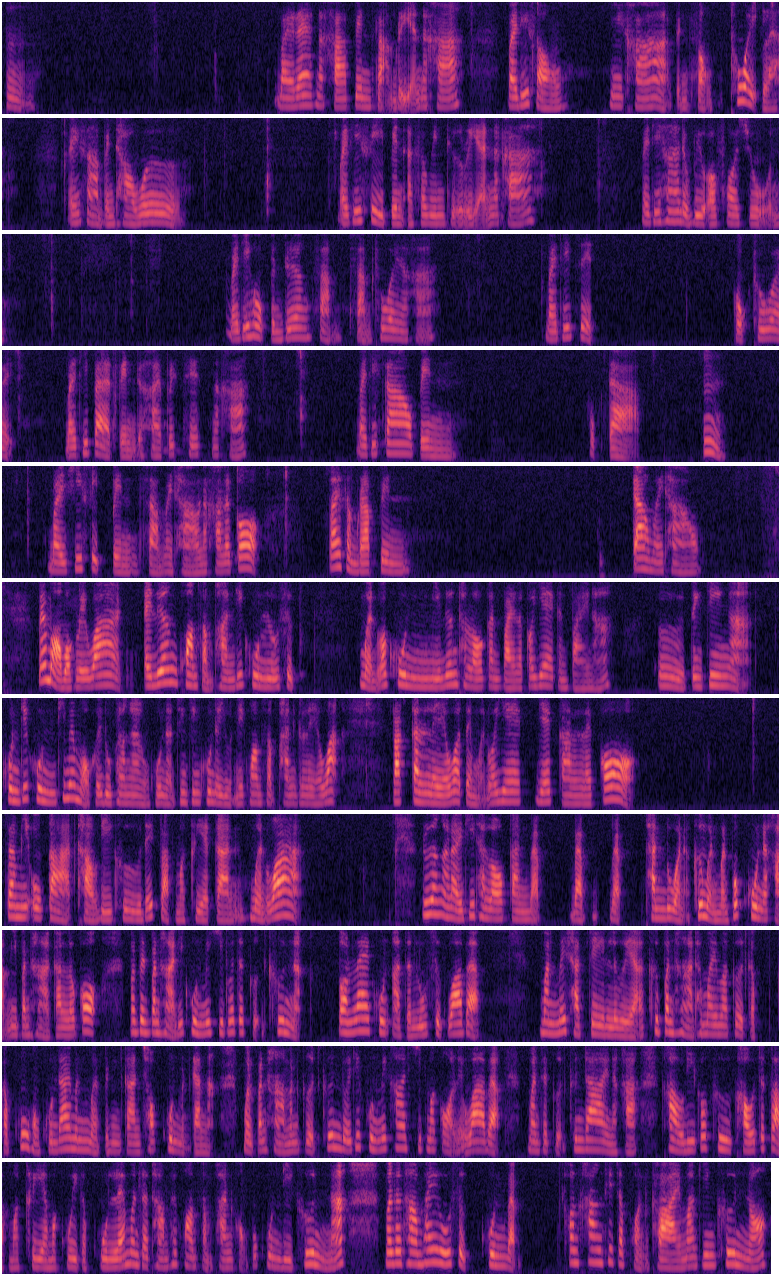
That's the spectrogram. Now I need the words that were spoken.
อืม ใบแรกนะคะเป็นสามเหรียญนะคะ ใบที่สองนี่ค่ะ เป็นสองถ้วยอีกแล้ว ใบที่สามเป็นทาวเวอร์ ใบที่สี่เป็นอัศวินถือเหรียญนะคะ ใบที่ห้า The Wheel of Fortune ใบที่หกเป็นเรื่องสามสามถ้วยนะคะ ใบที่เจ็ดหกถ้วย ใบที่แปดเป็น The High Priestess นะคะ ใบที่เก้าเป็นหกดาบ อืมใบที่สิบเป็นสามไม้เท้านะคะ แล้วก็ใต้สำรับเป็น ก้าวไม้เท้า แม่หมอบอกเลยว่าไอ้เรื่องความสัมพันธ์ที่คุณรู้สึก เหมือนว่าคุณมีเรื่องทะเลาะกันไปแล้วก็แยกกันไปนะเออจริง ๆอะคนที่คุณที่แม่หมอเคยดูพลังงานของคุณอะ จริง ๆ คุณอะอยู่ในความสัมพันธ์กันแล้วอะรักกันแล้วอะแต่เหมือนว่าแยกแยกกันแล้วก็ จะมีโอกาสข่าวดีคือได้กลับมาเคลียร์กัน เหมือนว่า เรื่องอะไรที่ทะเลาะกันแบบแบบแบบ ทันด่วนอะคือเหมือนเหมือนพวกคุณนะคะมีปัญหากัน แล้วก็มันเป็นปัญหาที่คุณไม่คิดว่าจะเกิดขึ้นอะตอนแรกคุณอาจจะรู้สึกว่าแบบมันไม่ชัดเจนเลยอะคือปัญหาทำไมมาเกิดกับกับคู่ของคุณได้มันเหมือนเป็นการช็อกคุณเหมือนกันอะเหมือนปัญหามันเกิดขึ้นโดยที่คุณไม่คาดคิดมาก่อนเลยว่าแบบมันจะเกิดขึ้นได้นะคะ ข่าวดีก็คือเขาจะกลับมาเคลียร์มาคุยกับคุณ และมันจะทำให้ความสัมพันธ์ของพวกคุณดีขึ้นนะ มันจะทำให้รู้สึกคุณแบบ ค่อนข้างที่จะผ่อนคลายมากยิ่งขึ้นเนาะ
